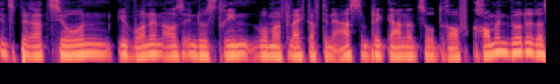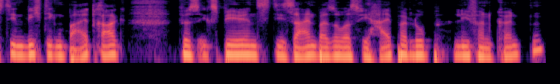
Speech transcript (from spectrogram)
Inspiration gewonnen aus Industrien, wo man vielleicht auf den ersten Blick gar nicht so drauf kommen würde, dass die einen wichtigen Beitrag fürs Experience Design bei sowas wie Hyperloop liefern könnten?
